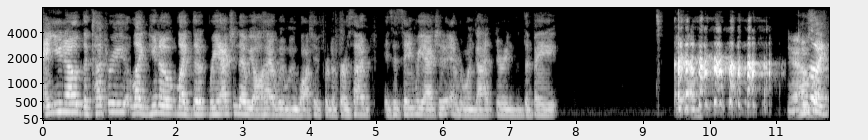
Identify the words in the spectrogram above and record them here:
and you know the country like you know like the reaction that we all had when we watched it for the first time is the same reaction everyone got during the debate. Yeah. It was like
